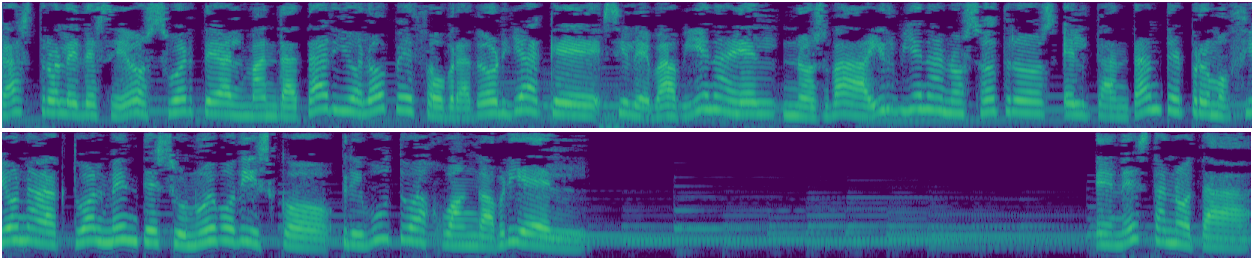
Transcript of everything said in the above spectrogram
Castro le deseó suerte al mandatario López Obrador ya que, si le va bien a él, nos va a ir bien a nosotros. El cantante promociona actualmente su nuevo disco, tributo a Juan Gabriel. En esta nota.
